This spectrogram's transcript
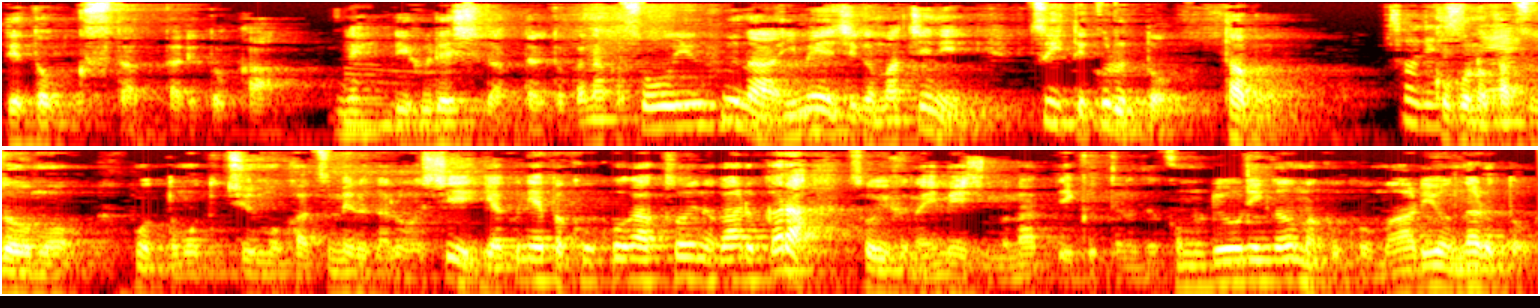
デトックスだったりとか、ね、リフレッシュだったりとか、なんかそういうふうなイメージが街についてくると、多分、ね、ここの活動ももっともっと注目を集めるだろうし、逆にやっぱここがそういうのがあるから、そういうふうなイメージにもなっていくっていうので、この両輪がうまくこう回るようになると、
